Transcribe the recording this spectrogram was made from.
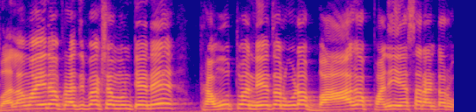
బలమైన ప్రతిపక్షం ఉంటేనే ప్రభుత్వ నేతలు కూడా బాగా పని చేస్తారంటారు.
